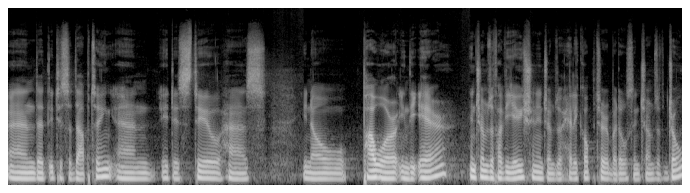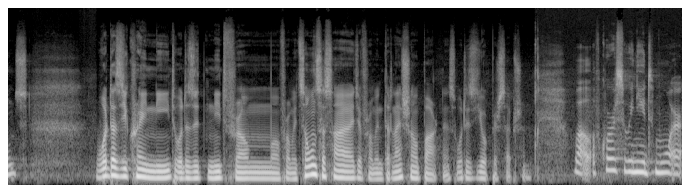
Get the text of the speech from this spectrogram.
and that it is adapting, and it is still has, you know, power in the air in terms of aviation, in terms of helicopter, but also in terms of drones. What does Ukraine need? What does it need from uh, from its own society, from international partners? What is your perception? Well, of course, we need more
